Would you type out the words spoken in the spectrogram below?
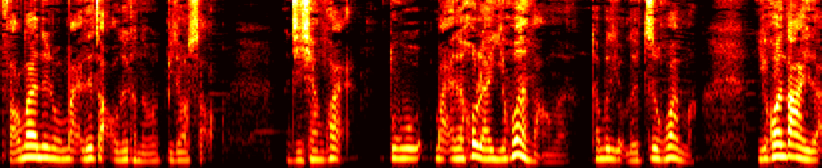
房贷那种买的早的可能比较少，几千块，多买的后来一换房子，他不有的置换嘛？一换大一点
